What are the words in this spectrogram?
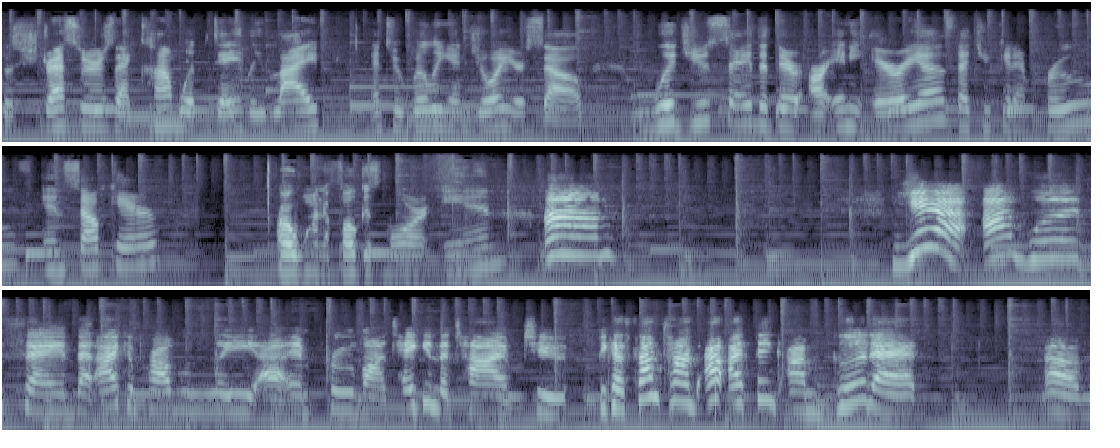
the stressors that come with daily life and to really enjoy yourself. Would you say that there are any areas that you can improve in self care or want to focus more in? Um, yeah, I would say that I could probably uh, improve on taking the time to, because sometimes I, I think I'm good at um,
